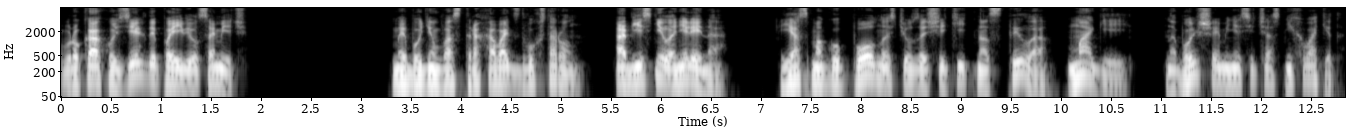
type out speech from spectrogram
В руках у Зельды появился меч. «Мы будем вас страховать с двух сторон», — объяснила Нелейна. «Я смогу полностью защитить нас с тыла магией. На большее меня сейчас не хватит.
